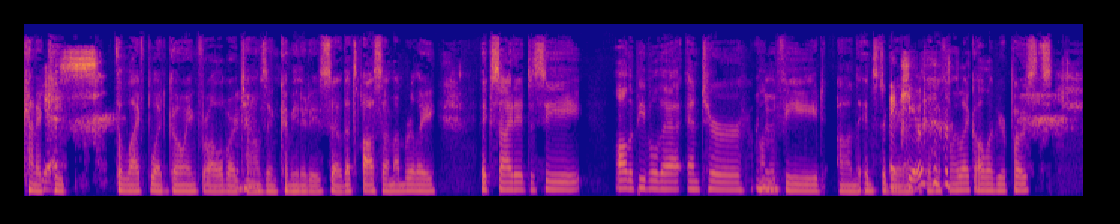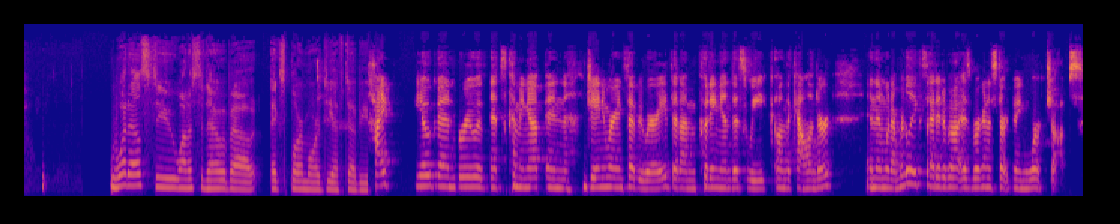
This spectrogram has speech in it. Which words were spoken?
kind of yes. keep the lifeblood going for all of our mm-hmm. towns and communities. So that's awesome. I'm really excited to see all the people that enter mm-hmm. on the mm-hmm. feed on the Instagram. Thank you. I definitely like all of your posts. What else do you want us to know about Explore More DFW? Hike, yoga, and brew events coming up in January and February that I'm putting in this week on the calendar. And then what I'm really excited about is we're going to start doing workshops.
